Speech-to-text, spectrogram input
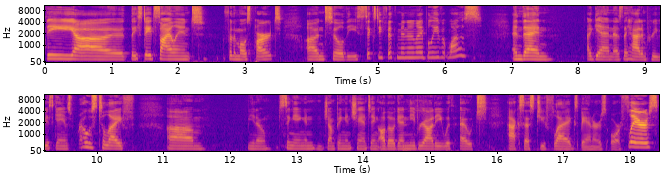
the uh, they stayed silent for the most part until the 65th minute, I believe it was, and then again, as they had in previous games, rose to life. Um, you know, singing and jumping and chanting. Although again, Inebriati without access to flags, banners, or flares,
